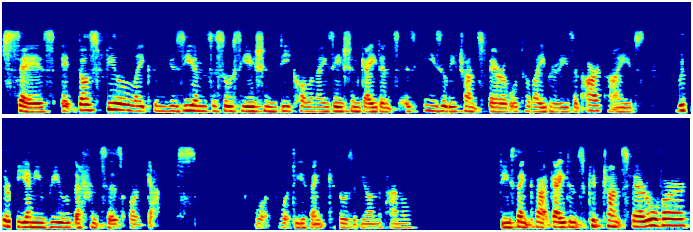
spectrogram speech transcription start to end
says it does feel like the museums association decolonisation guidance is easily transferable to libraries and archives. Would there be any real differences or gaps? What what do you think those of you on the panel do you think that guidance could transfer over?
